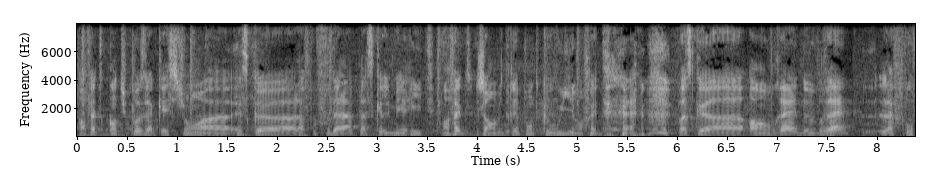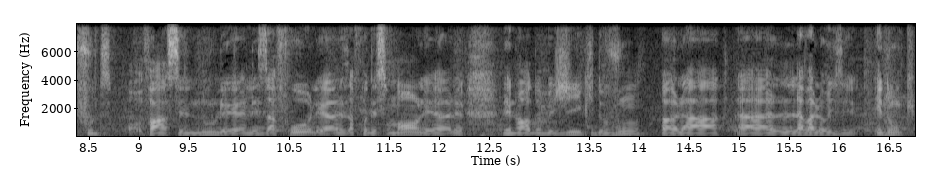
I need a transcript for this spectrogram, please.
En fait, quand tu poses la question, euh, est-ce que l'afro-food a la place qu'elle mérite? En fait, j'ai envie de répondre que oui, en fait. Parce que euh, en vrai, de vrai, l'afro-food, enfin, c'est nous, les, les afros, les, les afro-descendants, les, noirs de Belgique, qui devons euh, la, valoriser. Et donc,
